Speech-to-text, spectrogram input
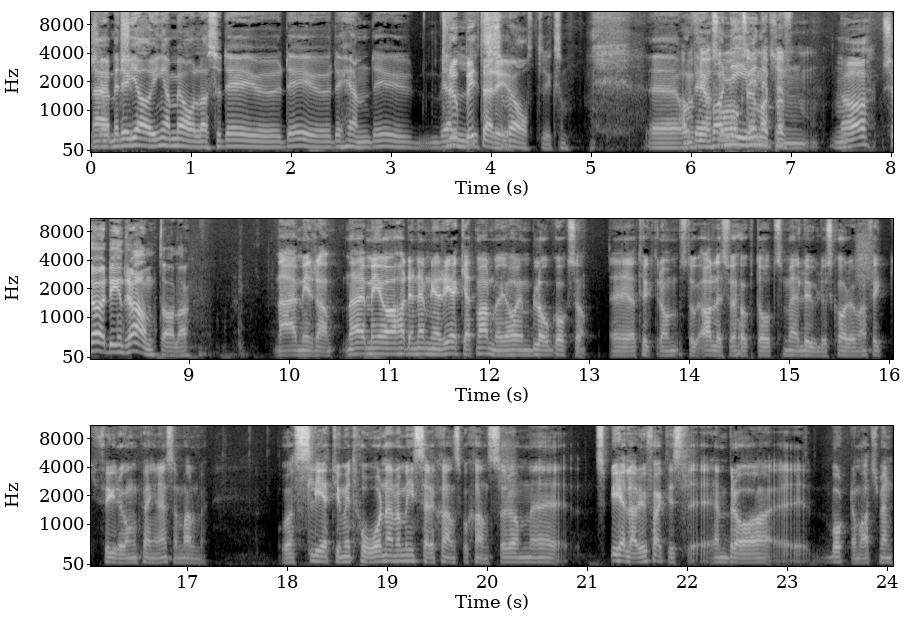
Nej, men det gör inga mål. Alltså det är ju, det är ju, det händer, det är ju väldigt Trubbigt är det ju. svårt liksom. Eh, Ja, och det var ni inne på... matchen, Ja, kör din rant Arla. Nej, min rant. Nej, men jag hade nämligen rekat Malmö. Jag har en blogg också. Eh, Jag tyckte de stod alldeles för högt odds med Luleås skador. Man fick fyra gånger pengarna nästan Malmö. Och jag slet ju mitt hår när de missade chans på chans, så de eh, spelade ju faktiskt en bra eh, bortamatch, men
